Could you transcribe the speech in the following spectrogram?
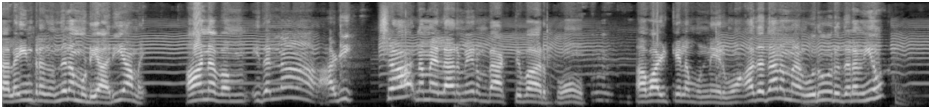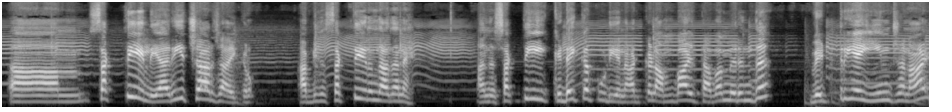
தலைன்றது வந்து நம்முடைய அறியாமை. ஆணவம் இதெல்லாம் அழிச்சா நம்ம எல்லாருமே ரொம்ப ஆக்டிவா இருப்போம். வாழ்க்கையில முன்னேறுவோம். அதை தான் நம்ம ஒரு ஒரு தடவையும் சக்தி இல்லையா? ரீசார்ஜ் ஆயிக்கிறோம். அப்படி சக்தி இருந்தா தானே? அந்த சக்தி கிடைக்கக்கூடிய நாட்கள் அம்பாள் தவம் இருந்து வெற்றியை ஈன்ற நாள்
